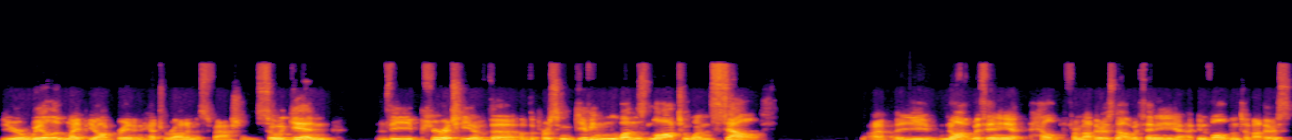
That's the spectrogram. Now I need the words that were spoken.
your will might be operating in heteronomous fashion. So again, the purity of the of the person giving one's law to oneself, uh, not with any help from others, not with any uh, involvement of others.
